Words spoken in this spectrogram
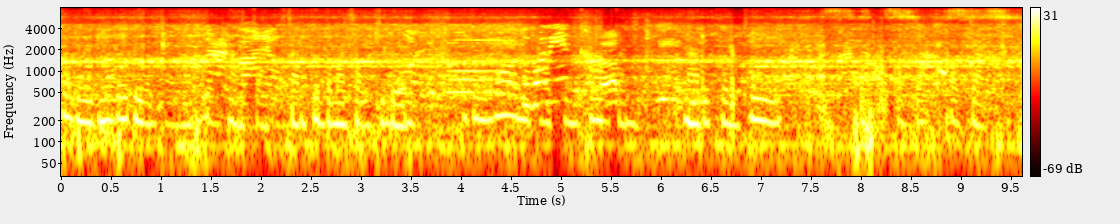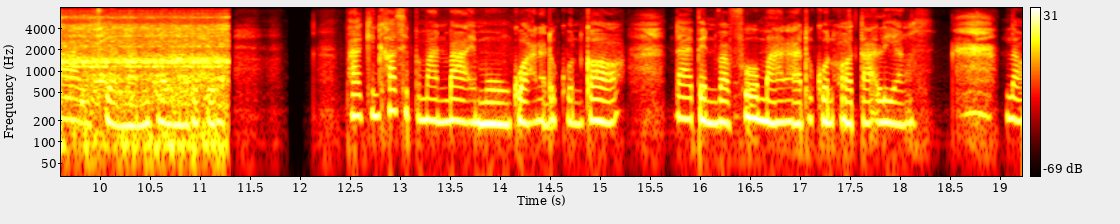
ก็เลยไม่ได้เดินไปนะห่างจากสามคนประมาณสองกิโลตอนนั้นก็มาพักกินข้าวกันนะทุกคนที่ออกจากออกจากค่ายเขื่อนมานิดนึงนะทุกคนากินข้าวเสร็จประมาณบ่ายโมงกว่านะทุกคนก็ได้เป็นวัฟเฟิลมานะทุกคนออตะเลียง เรา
